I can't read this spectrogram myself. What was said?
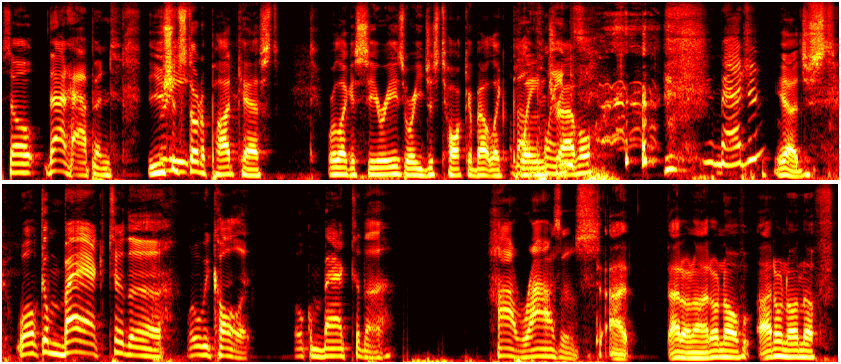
So that happened. You should start a podcast or like a series where you just talk about like plane planes? travel. You imagine? yeah, just Welcome back to the what do we call it? Welcome back to the high rises. I I don't know. I don't know. If, I don't know enough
